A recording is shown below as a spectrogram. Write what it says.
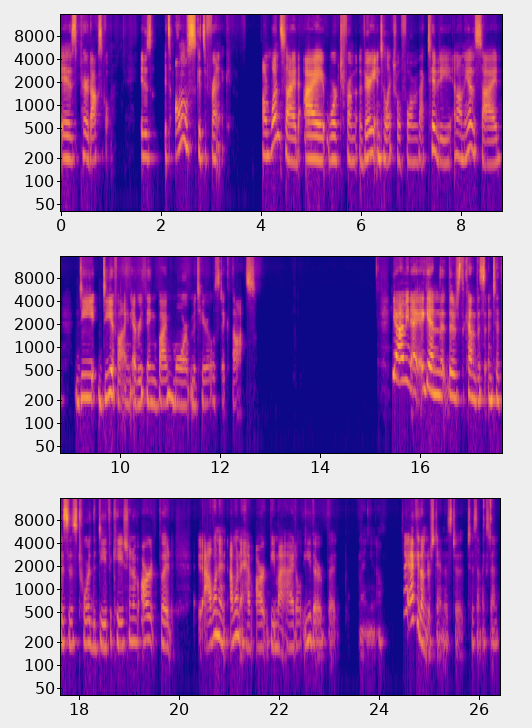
is paradoxical. It is it's almost schizophrenic. On one side, I worked from a very intellectual form of activity, and on the other side, de deifying everything by more materialistic thoughts. Yeah, I mean, I, again, there's kind of this antithesis toward the deification of art, but I wouldn't I wouldn't have art be my idol either, but you know, I, I could understand this to to some extent.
